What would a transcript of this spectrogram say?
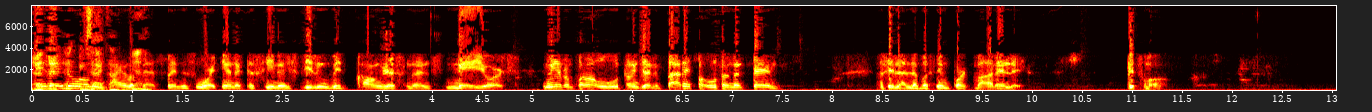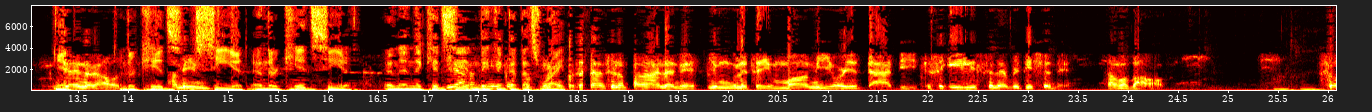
And Uh, I know, exactly, I, mean, I have yeah. a best friend who's working in a casino. He's dealing with congressmen, mayors. Meron pa nga uutang dyan. Pare, pa utang ng 10. Kasi lalabas na yung pork barrel eh. Gets mo? General. And their kids I mean, see it, and their kids see it, and then the kids see it, and they think that that's right. Pagkataan silang pangalan eh. Yung, let's say, yung mommy or your daddy. Kasi A-list celebrities yun eh. Tama ba ako? So,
